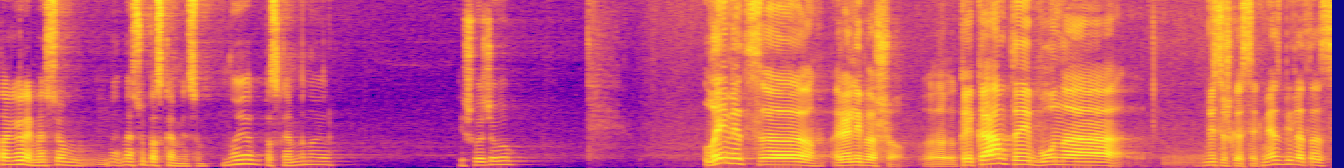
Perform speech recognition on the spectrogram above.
Sakė, gerai, mes jums, mes jums paskambinsim. Nu ir paskambino ir išvažiavau. Laimit uh, realybės šou. Uh, kai kam tai būna visiškas sėkmės biletas,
